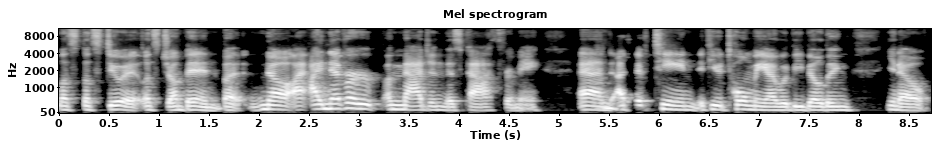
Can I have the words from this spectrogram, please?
let's let's do it let's jump in but no i, I never imagined this path for me and mm-hmm. at 15 if you had told me i would be building you know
